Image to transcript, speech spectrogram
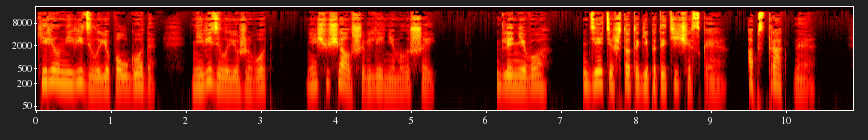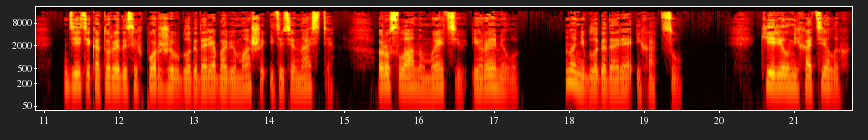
Кирилл не видел ее полгода, не видел ее живот, не ощущал шевеления малышей. Для него дети что-то гипотетическое, абстрактное. Дети, которые до сих пор живы благодаря бабе Маше и тете Насте, Руслану, Мэтью и Ремилу, но не благодаря их отцу. Кирилл не хотел их,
